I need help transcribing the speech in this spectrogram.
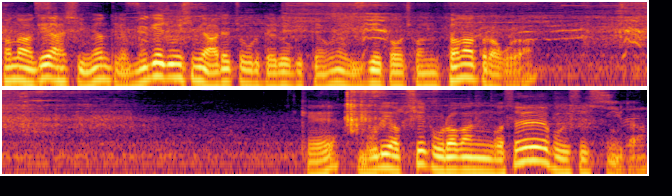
편하게 하시면 돼요. 무게중심이 아래쪽으로 내려오기 때문에 이게 더 전 편하더라고요. 이렇게 무리 없이 돌아가는 것을 볼 수 있습니다.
